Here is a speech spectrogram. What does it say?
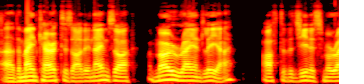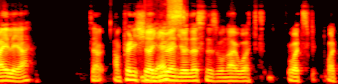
uh, the main characters are. Their names are Mo, Ray, and Leah, after the genus Morelia, so I'm pretty sure yes. you and your listeners will know what what's what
